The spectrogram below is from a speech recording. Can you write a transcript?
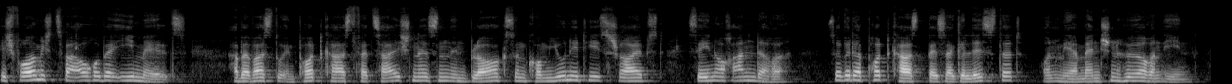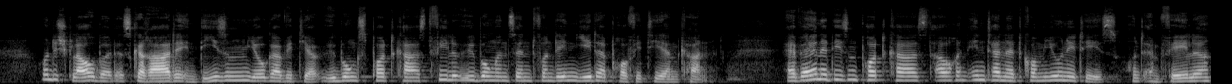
Ich freue mich zwar auch über E-Mails, aber was du in Podcast-Verzeichnissen, in Blogs und Communities schreibst, sehen auch andere. So wird der Podcast besser gelistet und mehr Menschen hören ihn. Und ich glaube, dass gerade in diesem Yoga Vidya Übungspodcast viele Übungen sind, von denen jeder profitieren kann. Erwähne diesen Podcast auch in Internet-Communities und empfehle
